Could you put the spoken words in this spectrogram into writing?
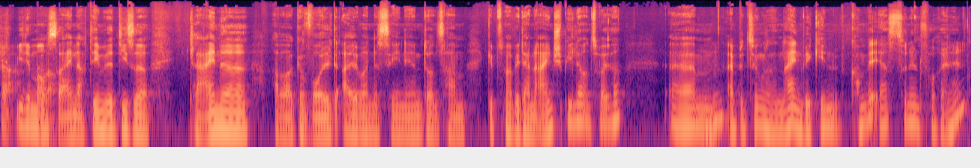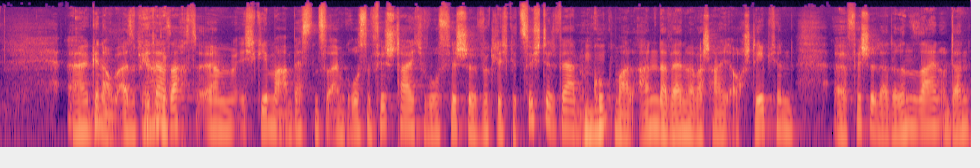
Ja, Wie dem auch genau. sei, nachdem wir diese kleine, aber gewollt alberne Szene hinter uns haben, gibt es mal wieder einen Einspieler und so weiter. Ähm, Mhm. äh, Beziehungsweise, nein, wir gehen, kommen wir erst zu den Forellen? Äh, genau, also Peter wir- sagt, ähm, ich gehe mal am besten zu einem großen Fischteich, wo Fische wirklich gezüchtet werden Mhm. und guck mal an, da werden wir wahrscheinlich auch Stäbchen äh, Fische da drin sein und dann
